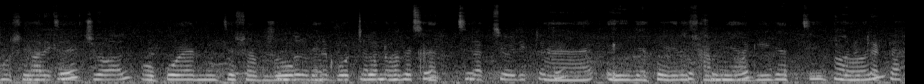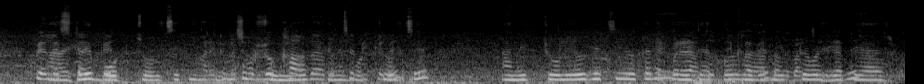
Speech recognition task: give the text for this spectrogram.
বসে আছে এখানে জল। ওপর আর নিচে সব লোক দেখো ভাবে খাচ্ছে। আর এই দেখো এখানে সামনে। আগিয়ে যাচ্ছি জল। এখানে বোট চলছে আর কিন্তু খুব সব সুন্দর। এখানে বোট চলছে। আমি চলেও গেছি ওখানে। দেখো আমি একটু আবার। হেঁটে আসব।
